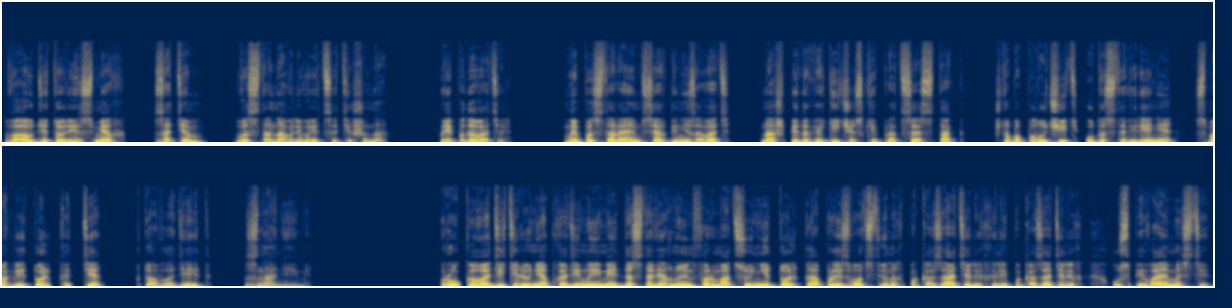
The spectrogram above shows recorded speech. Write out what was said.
В аудитории смех, затем восстанавливается тишина. Преподаватель. Мы постараемся организовать наш педагогический процесс так, чтобы получить удостоверение смогли только те, кто овладеет знаниями. Руководителю необходимо иметь достоверную информацию не только о производственных показателях или показателях успеваемости,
